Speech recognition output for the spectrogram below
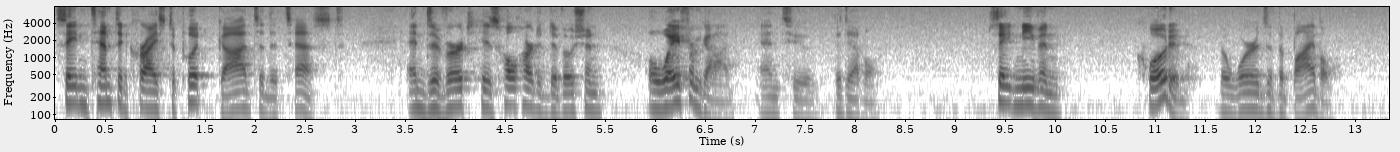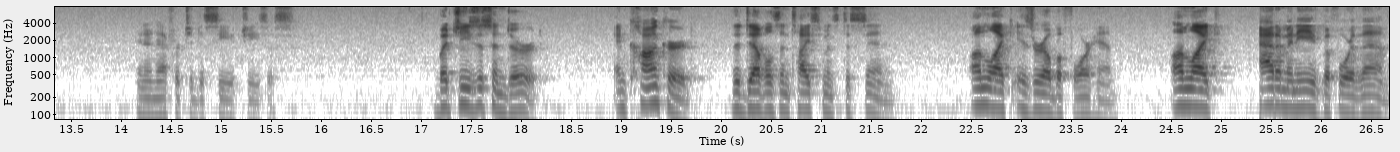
Satan tempted Christ to put God to the test and divert his wholehearted devotion away from God and to the devil. Satan even quoted the words of the Bible in an effort to deceive Jesus. But Jesus endured and conquered the devil's enticements to sin, unlike Israel before him, unlike Adam and Eve before them,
